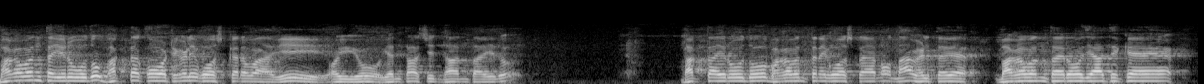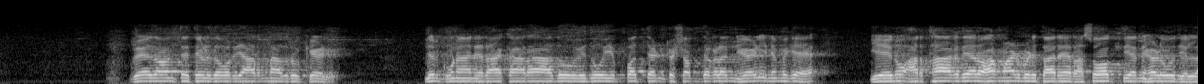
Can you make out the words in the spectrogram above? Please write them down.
ಭಗವಂತ ಇರುವುದು ಭಕ್ತ ಕೋಟಿಗಳಿಗೋಸ್ಕರವಾಗಿ. ಅಯ್ಯೋ, ಎಂಥ ಸಿದ್ಧಾಂತ ಇದು. ಭಕ್ತ ಇರುವುದು ಭಗವಂತನಿಗೋಸ್ಕರ ಅನ್ನೋದು ನಾವು ಹೇಳ್ತೇವೆ. ಭಗವಂತ ಇರೋದು ಯಾತಕ್ಕೆ ವೇದಾಂತ ತಿಳಿದವರು ಯಾರನ್ನಾದರೂ ಕೇಳಿ. ನಿರ್ಗುಣ ನಿರಾಕಾರ ಅದು ಇದು ಇಪ್ಪತ್ತೆಂಟು ಶಬ್ದಗಳನ್ನು ಹೇಳಿ ನಿಮಗೆ ಏನು ಅರ್ಥ ಆಗದೆ ಇರೋ ಹಾಗೆ ಮಾಡಿಬಿಡ್ತಾರೆ, ರಸೋಕ್ತಿಯನ್ನು ಹೇಳುವುದಿಲ್ಲ.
